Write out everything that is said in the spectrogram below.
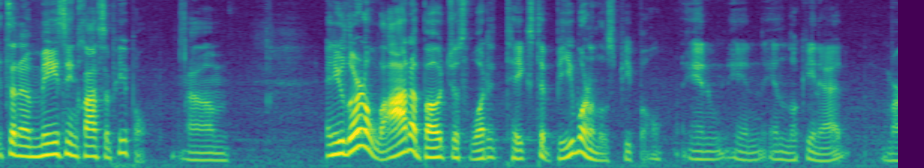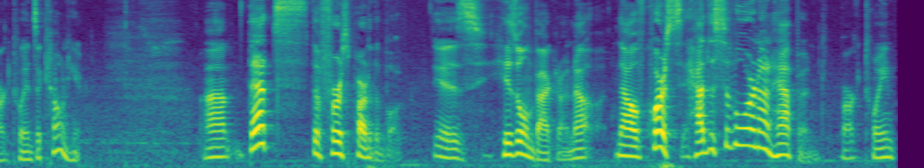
it's an amazing class of people. Um, and you learn a lot about just what it takes to be one of those people in in in looking at Mark Twain's account here. Um, that's the first part of the book is his own background. Now, now of course, had the Civil War not happened, Mark Twain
